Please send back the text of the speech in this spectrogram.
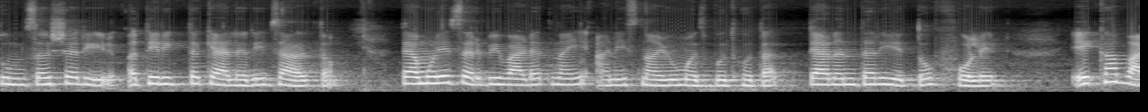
तुमचं शरीर अतिरिक्त कॅलरी जाळतं त्यामुळे चरबी वाढत नाही आणि स्नायू मजबूत होतात. त्यानंतर येतो फोलेट. एका वा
